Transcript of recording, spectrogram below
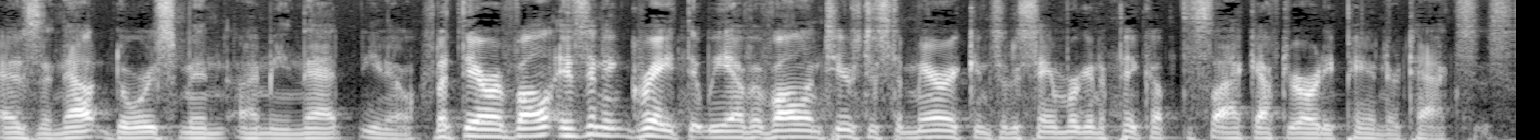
as an outdoorsman, I mean that you know. But there are vol- isn't it great that we have a volunteers, just Americans, that are saying we're going to pick up the slack after already paying their taxes?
